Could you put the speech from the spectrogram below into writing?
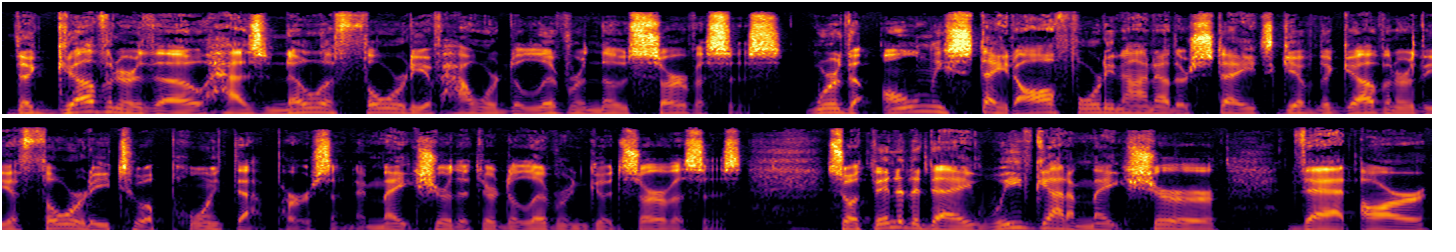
The governor, though, has no authority of how we're delivering those services. We're the only state, all 49 other states give the governor the authority to appoint that person and make sure that they're delivering good services. So at the end of the day, we've got to make sure that our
